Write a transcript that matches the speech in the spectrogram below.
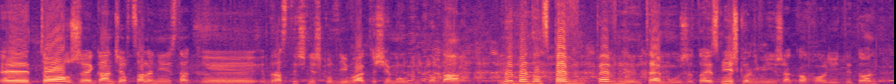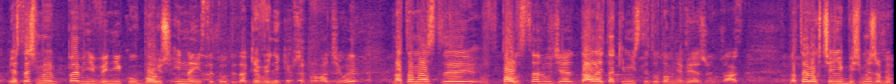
e, to, że gandzia wcale nie jest tak e, drastycznie szkodliwa, jak to się mówi, prawda? My będąc pew, pewnym temu, że to jest mniej szkodliwy niż alkohol i tytoń, jesteśmy pewni wyników, bo już inne instytuty takie wyniki przeprowadziły, natomiast y, w Polsce ludzie dalej takim instytutom nie wierzą, tak? Dlatego chcielibyśmy, żeby,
